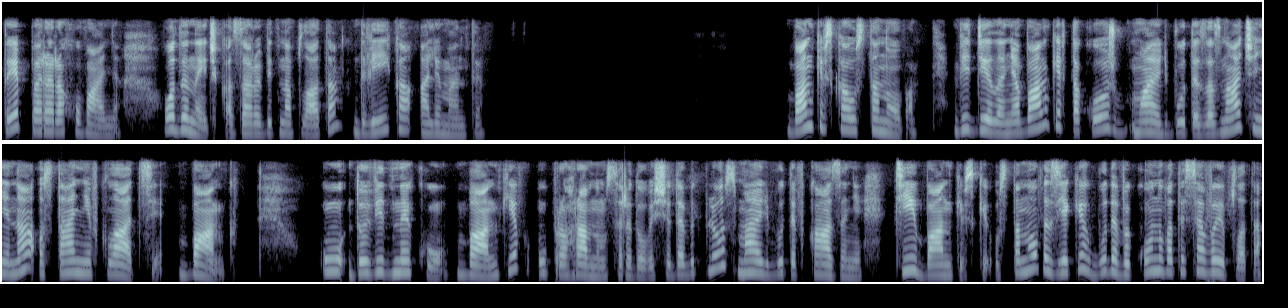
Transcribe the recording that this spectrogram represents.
тип перерахування. Одиничка заробітна плата, двійка аліменти. Банківська установа. Відділення банків також мають бути зазначені на останній вкладці Банк. У довіднику банків у програмному середовищі Debit Plus мають бути вказані ті банківські установи, з яких буде виконуватися виплата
